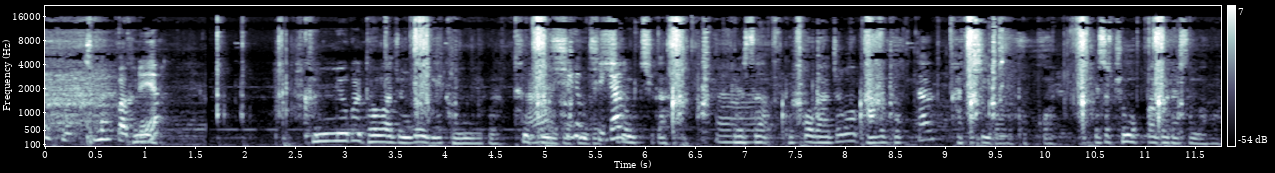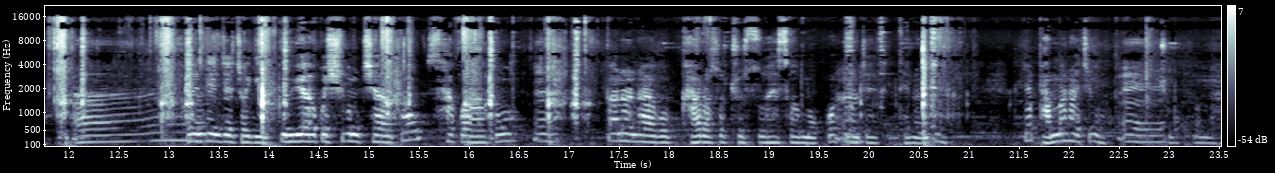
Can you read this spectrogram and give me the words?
넣고 주먹밥이래요? 근육을 도와준다 이게 근육을 튼튼하게 아, 시금치가? 시금치가 아. 그래서 볶아가지고 밥을 볶다 같이 이걸 볶고 그래서 주먹밥을 해서 먹어 아, 그런데 이제 저기 우유하고 시금치하고 사과하고 응. 바나나하고 갈아서 주스 해서 먹고 이제 되는데 그냥 밥만 하지 뭐 네. 주먹밥만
